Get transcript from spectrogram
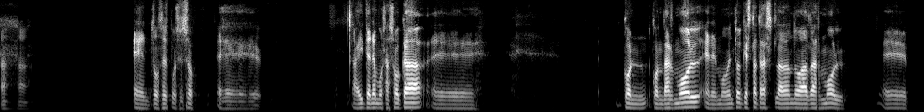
Ajá. Entonces, pues eso. Eh, ahí tenemos a Soka eh, con, con Darth Maul. En el momento en que está trasladando a Darth Maul eh,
